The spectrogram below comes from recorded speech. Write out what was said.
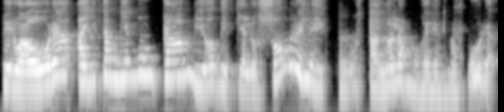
Pero ahora hay también un cambio de que a los hombres les están gustando las mujeres maduras.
